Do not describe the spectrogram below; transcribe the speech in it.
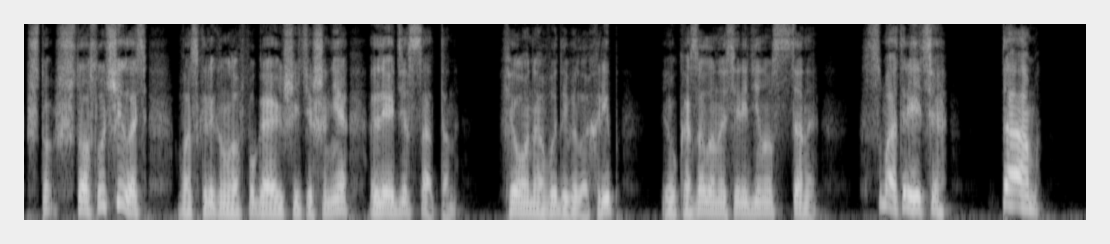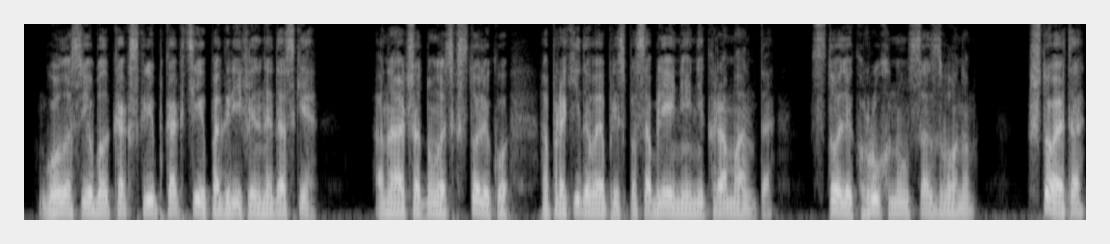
«Что, что случилось?» — воскликнула в пугающей тишине леди Саттон. Фиона выдавила хрип и указала на середину сцены. «Смотрите! Там!» Голос ее был как скрип когтей по грифельной доске. Она отшатнулась к столику, опрокидывая приспособление некроманта. Столик рухнул со звоном. «Что это?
